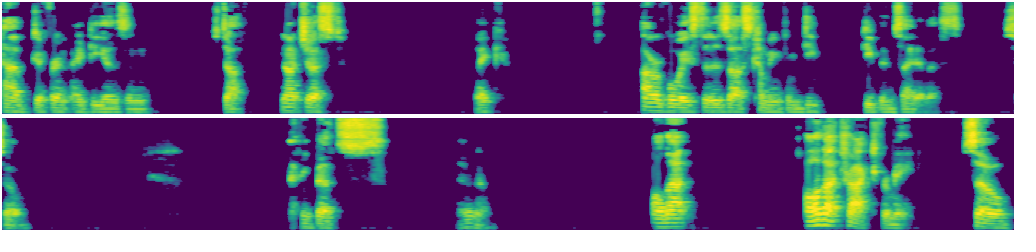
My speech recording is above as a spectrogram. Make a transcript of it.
have different ideas and stuff, not just like our voice that is us coming from deep, deep inside of us. So I think that's, I don't know, all that, all that tracked for me. So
